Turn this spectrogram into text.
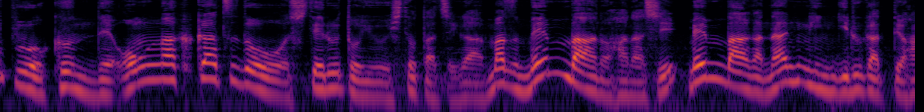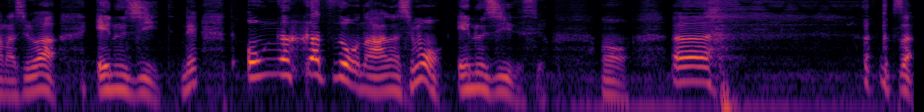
ープを組んで音楽活動をしてるという人たちが、まずメンバーの話、メンバーが何人いるかっていう話は NG ってね。音楽活動の話も NG ですよ。うん。あとさ、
